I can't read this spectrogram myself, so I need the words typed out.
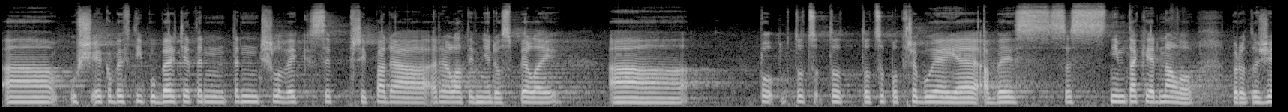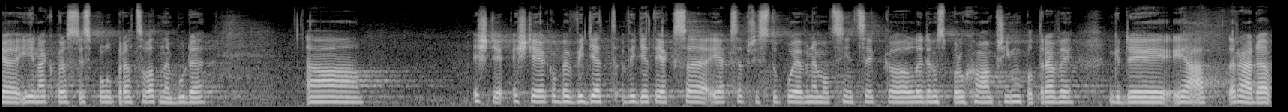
A už jakoby v té pubertě ten, ten člověk si připadá relativně dospělej a to, to, to, co potřebuje, je, aby se s ním tak jednalo, protože jinak prostě spolupracovat nebude. A ještě, ještě jakoby vidět, vidět jak, se, jak se přistupuje v nemocnici k lidem s poruchama příjmu potravy, kdy já ráda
